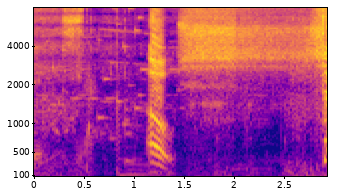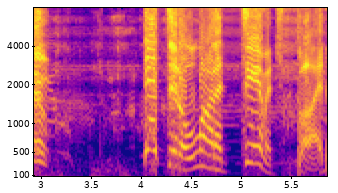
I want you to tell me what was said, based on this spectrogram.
in here. Oh, sh shoot! That did a lot of damage, bud!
